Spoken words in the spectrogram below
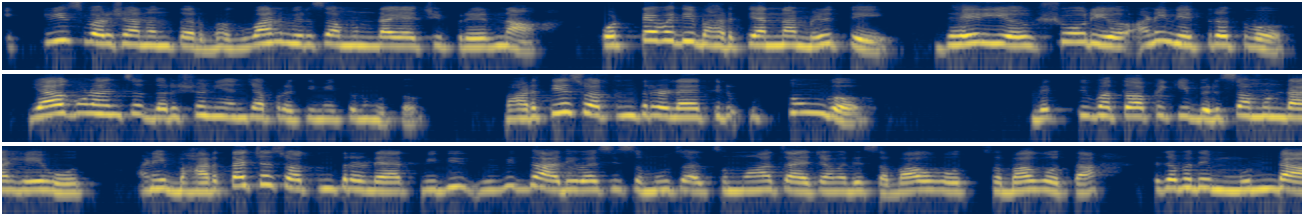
एकवीस वर्षानंतर भगवान बिरसा मुंडा याची प्रेरणा कोट्यवधी भारतीयांना मिळते. धैर्य शौर्य आणि नेतृत्व या गुणांचं दर्शन यांच्या प्रतिमेतून होतं. भारतीय स्वातंत्र्य लढ्यातील उत्तुंग व्यक्तिमत्वापैकी बिरसा मुंडा हे होत. आणि भारताच्या स्वातंत्र्य विविध आदिवासी समूह समूहाचा याच्यामध्ये सभाग होत सहभाग होता. त्याच्यामध्ये मुंडा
